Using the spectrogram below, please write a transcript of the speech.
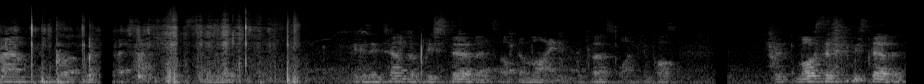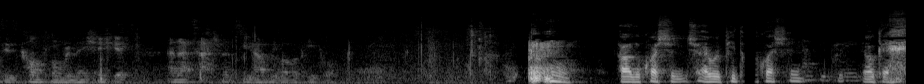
RAM can work with attachments and relationships? Because in terms of disturbance of the mind, first one, impulse, the, most of the disturbances come from relationships and attachments you have with other people. uh, the question, should I repeat the question? Okay.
